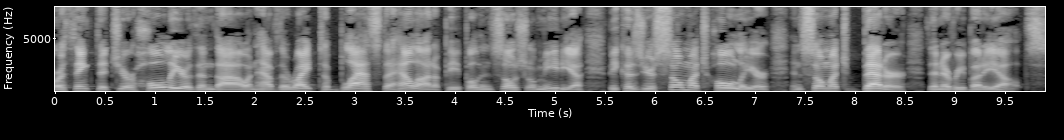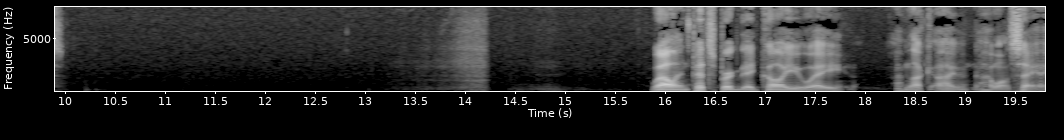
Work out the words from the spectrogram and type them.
or think that you're holier than thou and have the right to blast the hell out of people in social media because you're so much holier and so much better than everybody else. Well, in Pittsburgh, they'd call you a. I'm not. I. I won't say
